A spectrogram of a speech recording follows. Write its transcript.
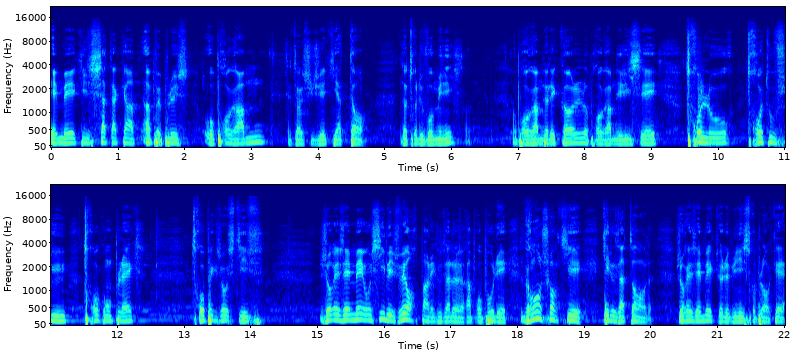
aimé qu'il s'attaquât un peu plus au programme. C'est un sujet qui attend notre nouveau ministre. Au programme de l'école, au programme des lycées. Trop lourd, trop touffu, trop complexe, trop exhaustif. J'aurais aimé aussi, mais je vais en reparler tout à l'heure, à propos des grands chantiers qui nous attendent. J'aurais aimé que le ministre Blanquer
